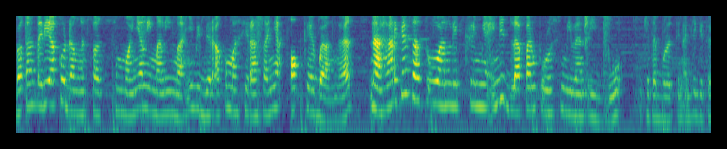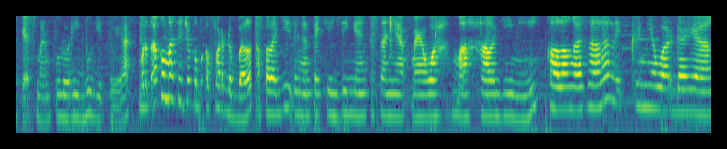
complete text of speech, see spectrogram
Bahkan tadi aku udah nge-swatch semuanya 5-5 nya bibir aku masih rasanya oke okay banget. Nah harga satuan lip creamnya ini 89.000 kita buletin aja gitu kayak 90 ribu gitu ya. Menurut aku masih cukup affordable apalagi dengan packaging yang kesannya mewah mahal gini. Kalau nggak salah lip creamnya Wardah yang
